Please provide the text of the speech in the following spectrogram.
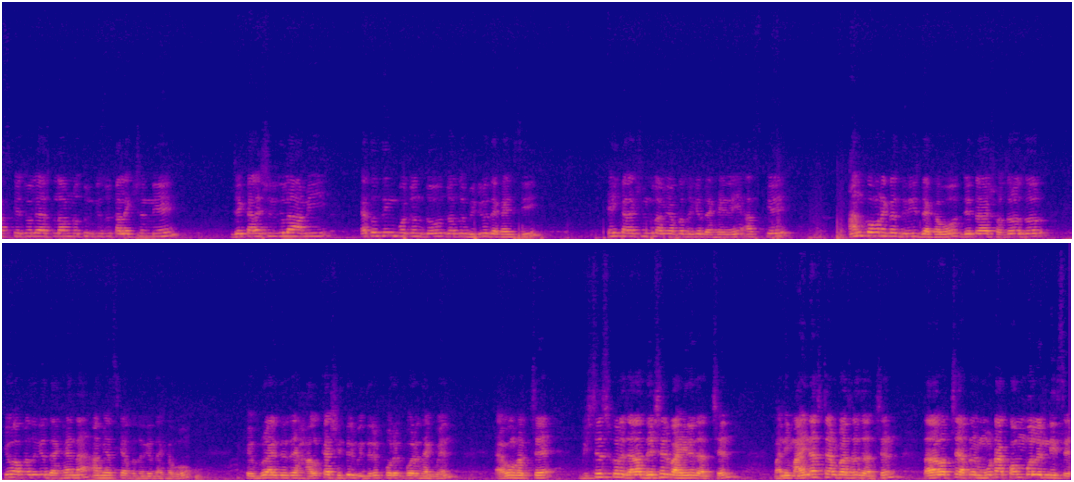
আজকে চলে আসলাম নতুন কিছু কালেকশন নিয়ে। যে আমি এতদিন পর্যন্ত যত ভিডিও দেখাইছি, এই আমি আপনাদেরকে আজকে আনকমন একটা জিনিস দেখাবো, যেটা সচরাচর কেউ আপনাদেরকে দেখায় না, আমি আজকে আপনাদেরকে ফেব্রুয়ারিতে যে হালকা শীতের ভিতরে পরে পরে থাকবেন। এবং হচ্ছে বিশেষ করে যারা দেশের বাইরে যাচ্ছেন মানে মাইনাস টেম্পারেচার যাচ্ছেন, তারা হচ্ছে আপনার মোটা কম্বলের নিচে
